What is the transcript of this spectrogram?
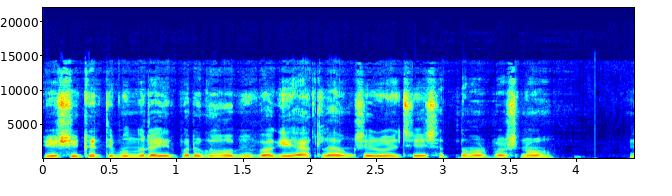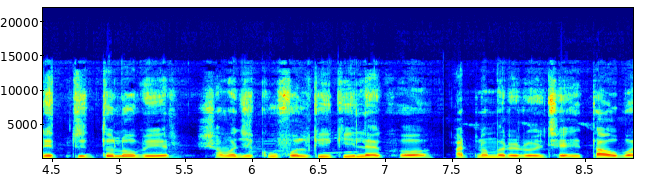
শিক্ষার্থী বন্ধুরা, এরপরে ঘ বিভাগে একলা অংশে রয়েছে সাত নম্বর প্রশ্ন। নেতৃত্ব লোভের সামাজিক কুফল কি কি? লেখ, আট নম্বরে রয়েছে তাওবা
